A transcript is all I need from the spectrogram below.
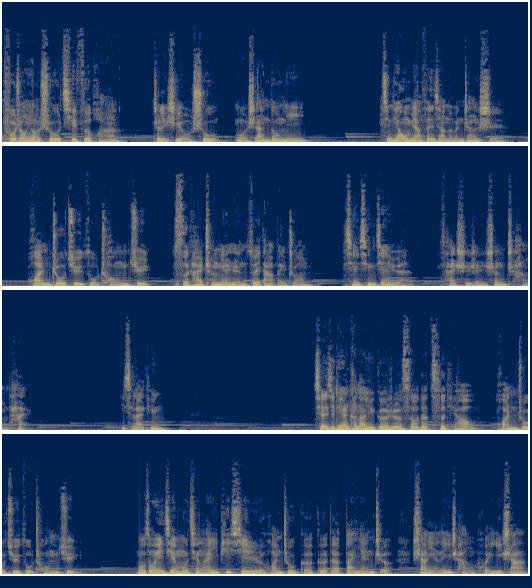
腹中有书气自华，这里是有书，我是安东尼。今天我们要分享的文章是《还珠》剧组重聚，撕开成年人最大伪装，渐行渐远才是人生常态。一起来听。前几天看到一个热搜的词条：“还珠”剧组重聚，某综艺节目请来一批昔日《还珠格格》的扮演者，上演了一场回忆杀。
